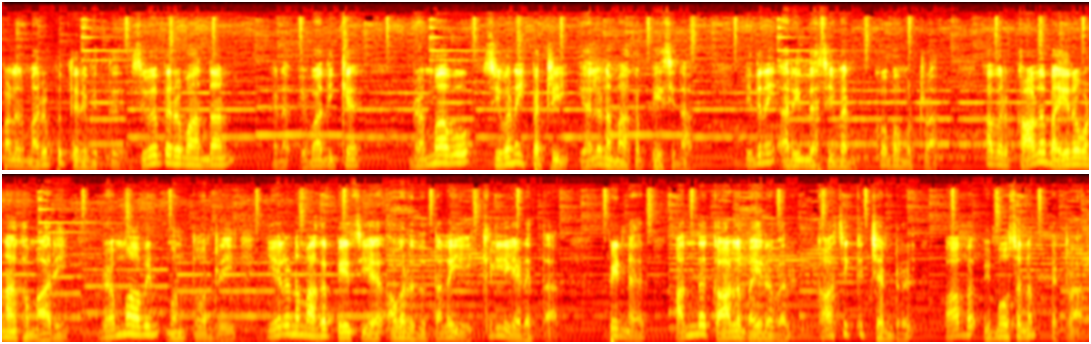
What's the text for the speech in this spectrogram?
பலர் மறுப்பு தெரிவித்து சிவபெருமான் தான் என விவாதிக்க பிரம்மாவோ சிவனை பற்றி ஏளனமாக பேசினார். இதனை அறிந்த சிவன் கோபமுற்றார். அவர் கால பைரவனாக மாறி பிரம்மாவின் முன் தோன்றி ஏளனமாக பேசிய அவரது தலையை கிள்ளி எடுத்தார். பின்னர் அந்த கால பைரவர் காசிக்கு சென்று பாப விமோசனம் பெற்றார்.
